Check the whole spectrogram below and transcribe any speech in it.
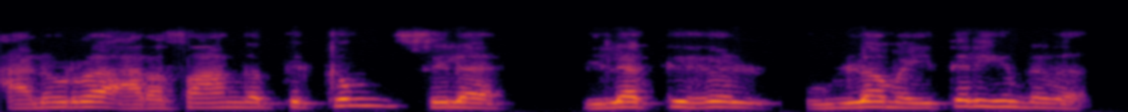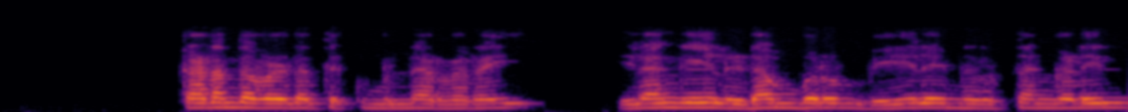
அனுர அரசாங்கத்துக்கும் சில இலக்குகள் உள்ளமை தெரிகின்றன. கடந்த வருடத்துக்கு முன்னர் வரை இலங்கையில் இடம்பெறும் வேலை நிறுத்தங்களில்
